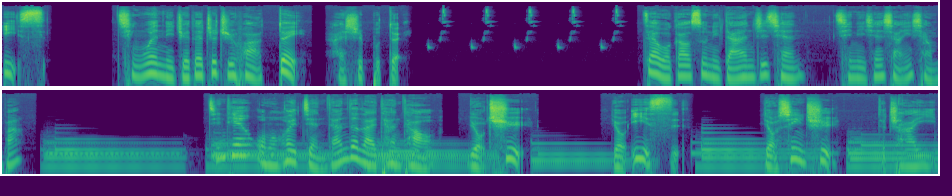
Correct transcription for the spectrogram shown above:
意思。请问你觉得这句话对还是不对？在我告诉你答案之前，请你先想一想吧。今天我们会简单的来探讨有趣、有意思、有兴趣的差异。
